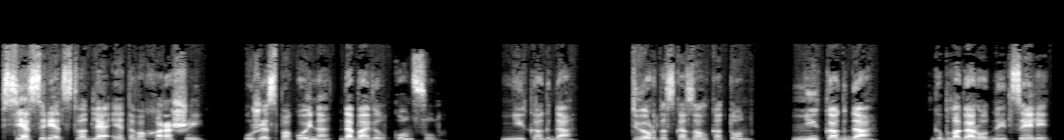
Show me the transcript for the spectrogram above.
Все средства для этого хороши», — уже спокойно добавил консул. «Никогда», — твердо сказал Катон, — «никогда. К благородной цели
